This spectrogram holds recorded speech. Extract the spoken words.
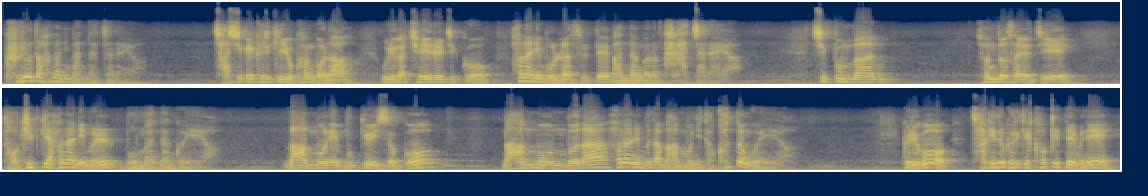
그러다 하나님 만났잖아요. 자식을 그렇게 욕한 거나 우리가 죄를 짓고 하나님 몰랐을 때 만난 거랑 다 같잖아요. 직분만 전도사였지 더 깊게 하나님을 못 만난 거예요. 만문에 묶여 있었고 만문보다 하나님보다 만문이 더 컸던 거예요. 그리고 자기도 그렇게 컸기 때문에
